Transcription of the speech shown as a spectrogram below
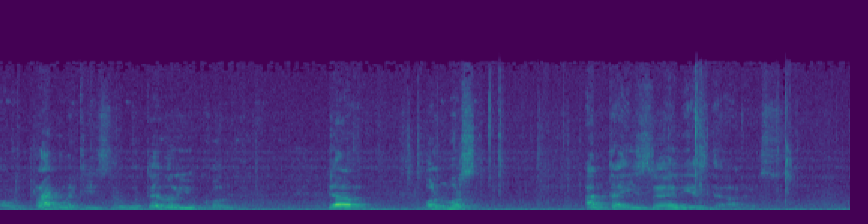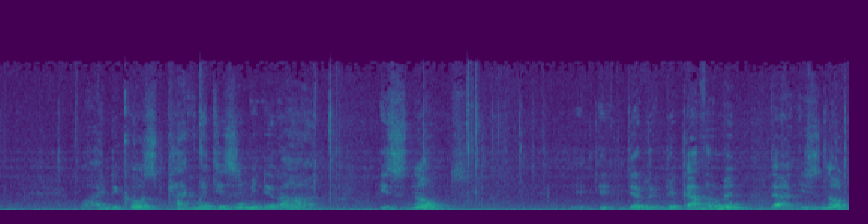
or pragmatists, or whatever you call them, they are almost anti-Israeli as the others. Why? Because pragmatism in Iran is not, the, the government that is not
